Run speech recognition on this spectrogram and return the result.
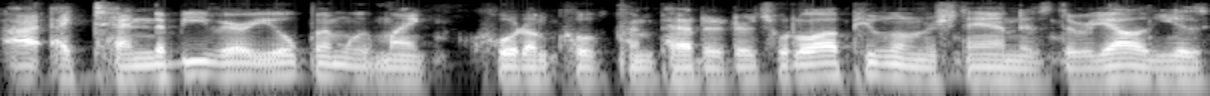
I, I, tend to be very open with my quote unquote competitors what a lot of people understand is the reality is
